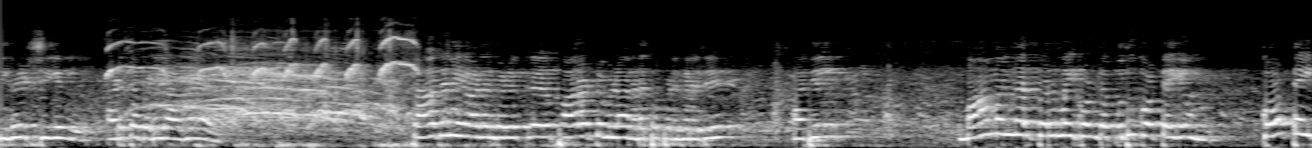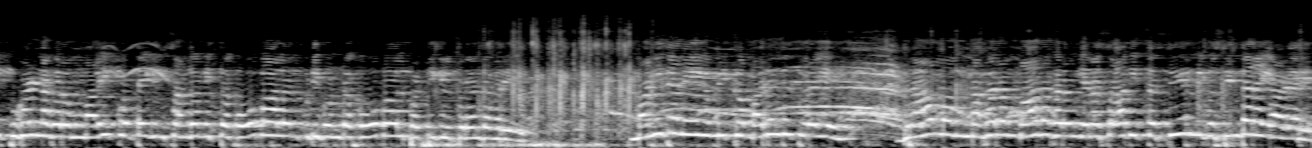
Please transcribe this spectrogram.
நிகழ்ச்சியில் அடுத்தபடியாக சாதனையாளர்களுக்கு பாராட்டு விழா நடத்தப்படுகிறது. அதில் மாமன்னர் பெருமை கொண்ட புதுக்கோட்டையும் கோட்டை புகழ்நகரம் மலைக்கோட்டையில் சங்கமித்த கோபாலன் குடிகொண்ட கோபால் பட்டியில் பிறந்தவரே. மனிதநேயம் மிக்க மருந்து துறையை கிராமம் நகரம் மாநகரம் என சாதித்த சீர்மிகு சிந்தனையாளரே.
